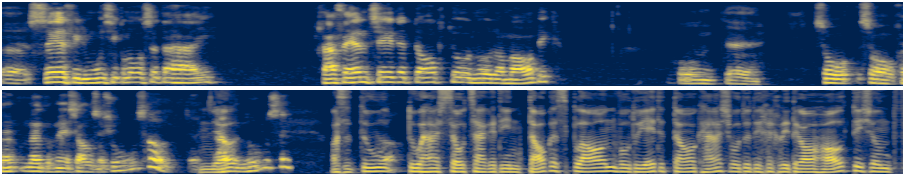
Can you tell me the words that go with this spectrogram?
äh, sehr viel Musik hören daheim. Kein Fernsehen den Tag durch, nur am Abend. Und äh, so, so mögen wir es also schon aushalten. Ja. Auch im Haus. Also du, ja. du hast sozusagen deinen Tagesplan, wo du jeden Tag hast, wo du dich ein bisschen daran haltest und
